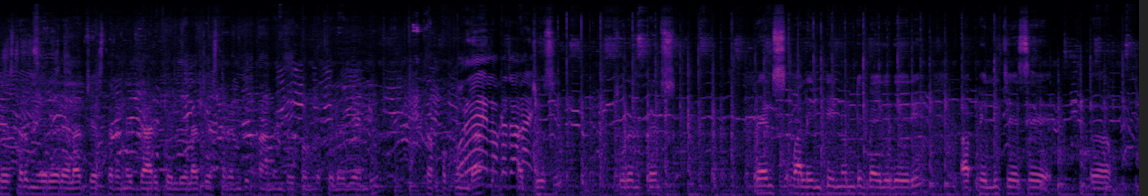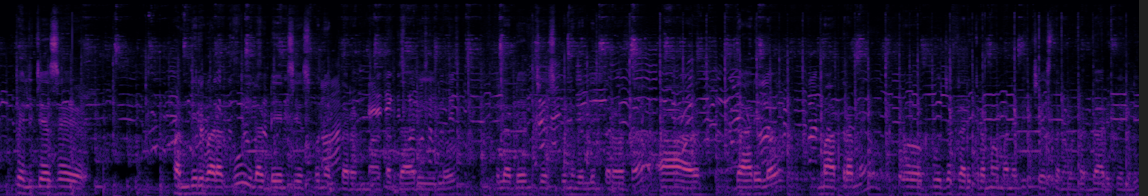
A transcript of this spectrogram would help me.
చేస్తారు మీరు ఎలా చేస్తారనేది దారి పెళ్ళి ఎలా చేస్తారనేది కామెంట్ రూపంలో తెలియజేయండి. తప్పకుండా అది చూసి చూడండి ఫ్రెండ్స్ ఫ్రెండ్స్ వాళ్ళ ఇంటి నుండి బయలుదేరి ఆ పెళ్ళి చేసే పెళ్ళి పెళ్ళి చేసే పందిరి వరకు ఇలా డ్యాన్స్ చేసుకొని వెళ్తారనమాట దారిలో. ఇలా డ్యాన్స్ చేసుకుని వెళ్ళిన తర్వాత ఆ దారిలో మాత్రమే పూజ కార్యక్రమం అనేది చేస్తారనమాట దారి పెళ్ళి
